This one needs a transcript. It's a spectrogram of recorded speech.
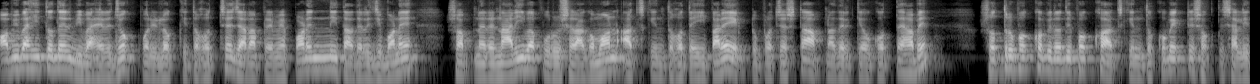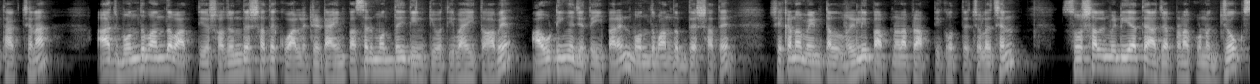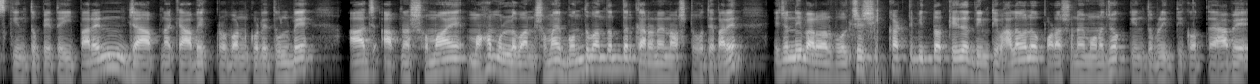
অবিবাহিতদের বিবাহের যোগ পরিলক্ষিত হচ্ছে। যারা প্রেমে পড়েননি, তাদের জীবনে স্বপ্নের নারী বা পুরুষের আগমন আজ কিন্তু হতেই পারে। একটু প্রচেষ্টা আপনাদেরকেও করতে হবে। শত্রুপক্ষ, বিরোধী পক্ষ আজ কিন্তু খুব একটি শক্তিশালী থাকছে না। আজ বন্ধুবান্ধব, আত্মীয় স্বজনদের সাথে কোয়ালিটি টাইম পাসের মধ্যেই দিনটি অতিবাহিত হবে। আউটিংয়ে যেতেই পারেন বন্ধুবান্ধবদের সাথে। সেখানেও মেন্টাল রিলিফ আপনারা প্রাপ্তি করতে চলেছেন। সোশ্যাল মিডিয়াতে আজ আপনারা কোনো জোকস কিন্তু পেতেই পারেন, যা আপনাকে আবেগপ্রবণ করে তুলবে। আজ আপনার সময়, মহামূল্যবান সময় বন্ধুবান্ধবদের কারণে নষ্ট হতে পারে। এজন্যই বারবার বলছি শিক্ষার্থী বিদ্যার্থীদের দিনটি ভালো হলেও পড়াশোনায় মনোযোগ কিন্তু বৃদ্ধি করতে হবে।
